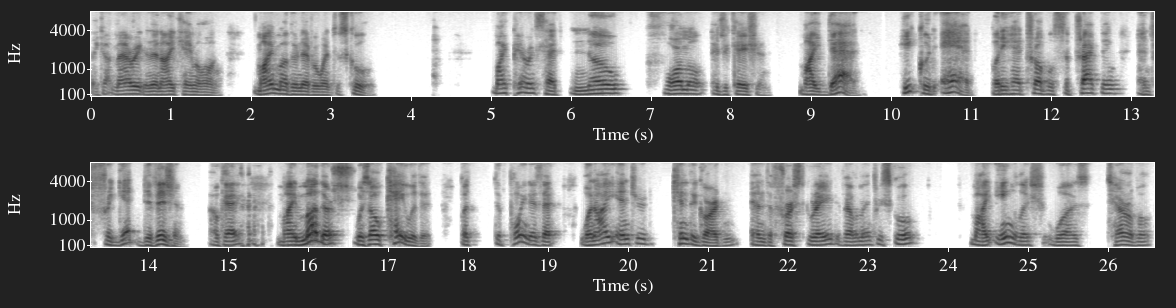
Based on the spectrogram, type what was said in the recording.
They got married, and then I came along. My mother never went to school. My parents had no formal education. My dad, he could add, but he had trouble subtracting and forget division. Okay. My mother was okay with it. But the point is that when I entered kindergarten and the first grade of elementary school, my English was terrible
